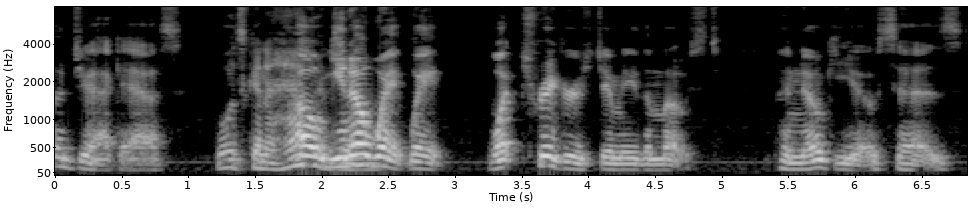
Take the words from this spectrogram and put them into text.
a jackass. What's gonna happen? Oh, you know, wait, wait. What triggers Jiminy the most? Pinocchio says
